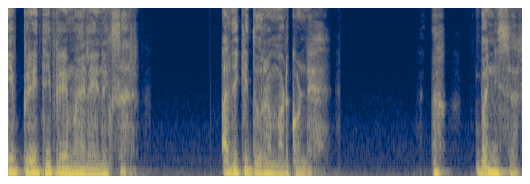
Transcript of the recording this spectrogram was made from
ಈ ಪ್ರೀತಿ ಪ್ರೇಮ ಎಲ್ಲ ಏನಕ್ಕೆ ಸರ್ ಅದಕ್ಕೆ ದೂರ ಮಾಡಿಕೊಂಡೆ. ಬನ್ನಿ ಸರ್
